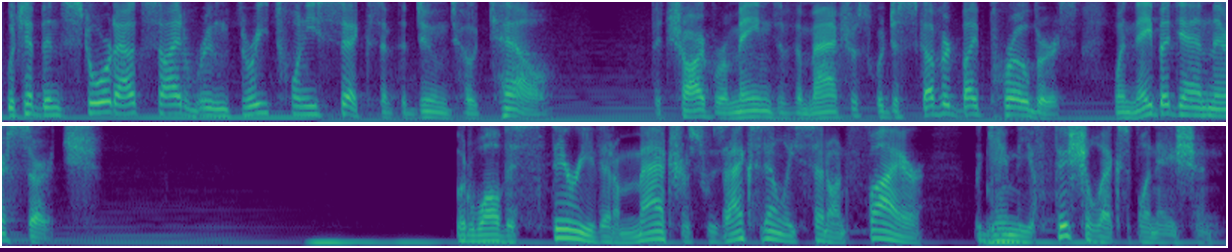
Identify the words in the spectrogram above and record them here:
which had been stored outside room 326 at the doomed hotel. The charred remains of the mattress were discovered by probers when they began their search. But while this theory that a mattress was accidentally set on fire became the official explanation,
